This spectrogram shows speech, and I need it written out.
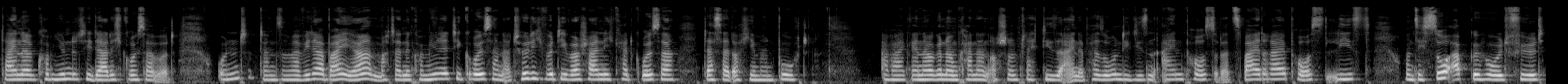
deine Community dadurch größer wird. Und dann sind wir wieder bei, ja, mach deine Community größer. Natürlich wird die Wahrscheinlichkeit größer, dass halt auch jemand bucht. Aber genau genommen kann dann auch schon vielleicht diese eine Person, die diesen einen Post oder zwei, drei Posts liest und sich so abgeholt fühlt,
